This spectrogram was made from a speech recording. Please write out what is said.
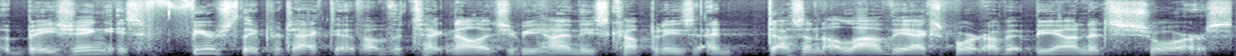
Beijing is fiercely protective of the technology behind these companies and doesn't allow the export of it beyond its shores.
